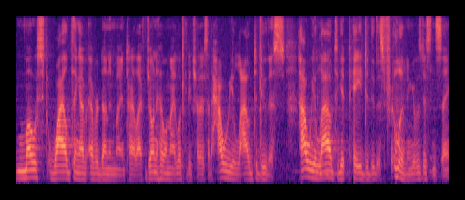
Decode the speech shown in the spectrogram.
most wild thing I've ever done in my entire life. Jonah Hill and I looked at each other and said, How are we allowed to do this? How are we allowed to get paid to do this for a living? It was just insane.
